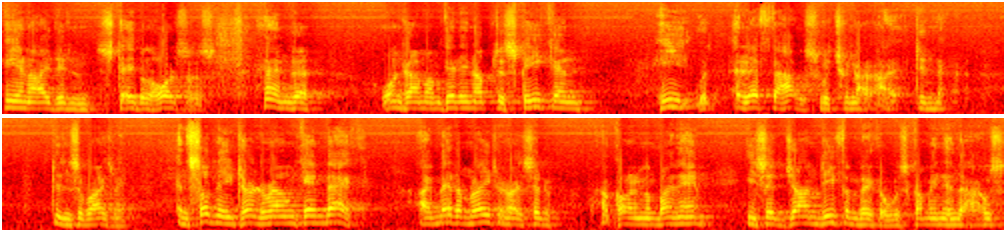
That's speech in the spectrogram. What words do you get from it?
He and I didn't stable horses. And uh, one time I'm getting up to speak, and he was, left the house, which not, I didn't, didn't surprise me. And suddenly he turned around and came back. I met him later. I said, I'm calling him by name. He said John Diefenbaker was coming in the house,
